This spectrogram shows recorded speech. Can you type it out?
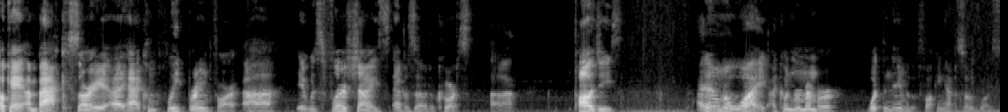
Okay, I'm back. Sorry, I had a complete brain fart. Uh, it was Fluttershy's episode, of course. Uh, apologies. I don't know why I couldn't remember what the name of the fucking episode was.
